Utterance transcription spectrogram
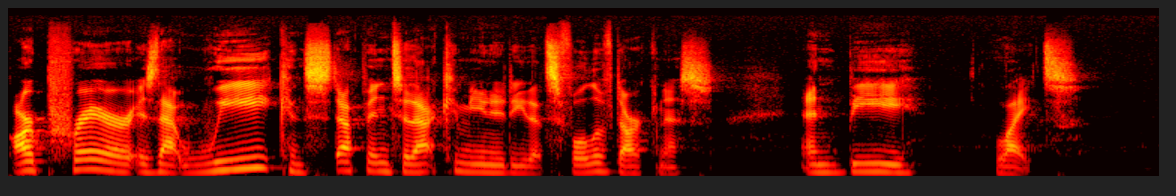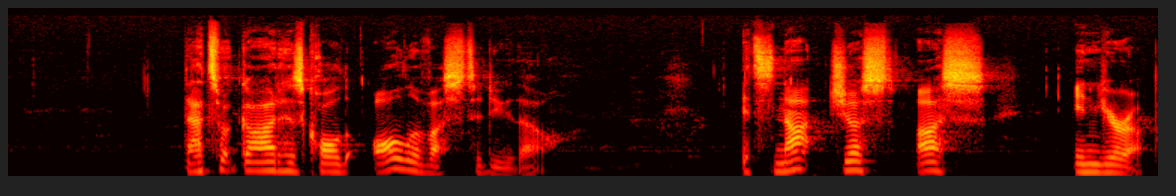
Our prayer is that we can step into that community that's full of darkness and be lights. That's what God has called all of us to do, though. It's not just us in Europe.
